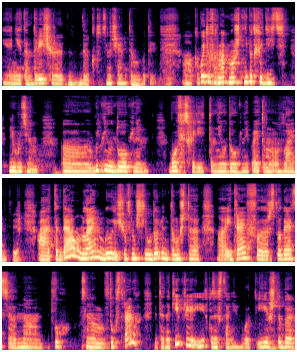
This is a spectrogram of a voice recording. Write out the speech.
и они там до вечера, кто-то ночами там работает. А, какой-то формат может не подходить людям, быть неудобным, в офис ходить там неудобно, и поэтому онлайн, например. А тогда онлайн был еще в том числе удобен, потому что eDrive располагается на двух в основном в двух странах, это на Кипре и в Казахстане. Вот. И чтобы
